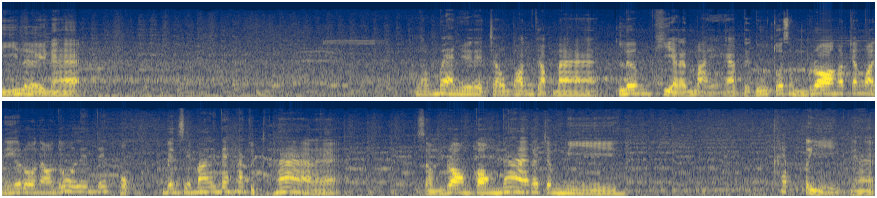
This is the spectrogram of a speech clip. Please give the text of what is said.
นี้เลยนะฮะแล้วแมนยูไนเต็ดจะเอาบอลกลับมาเริ่มเขี่ยกันใหม่ครับ เดี๋ยวดูตัวสำรองครับ จังหวะนี้โรนัลโดเล่นได้ 6 เบนเซม่าเล่นได้ 5.5 นะฮะ สำรองกองหน้าก็จะมีแค่ปีกนะฮะ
